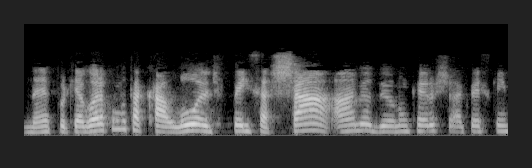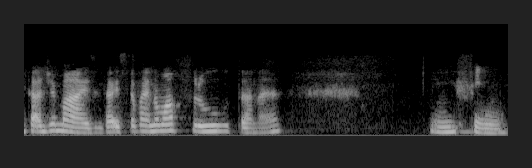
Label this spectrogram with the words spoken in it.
né? Porque agora, como tá calor, a gente pensa chá, ah, meu Deus, não quero chá, que vai esquentar demais. Então aí você vai numa fruta, né? Enfim.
